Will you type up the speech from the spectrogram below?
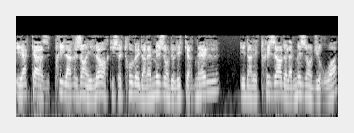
Et Akaz prit l'argent et l'or qui se trouvaient dans la maison de l'Éternel et dans les trésors de la maison du roi,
